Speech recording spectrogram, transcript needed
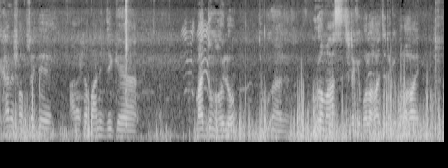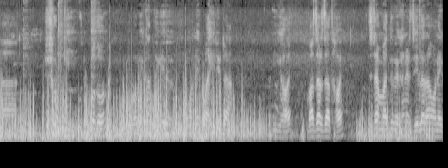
এখানে সবচাইতে আর একটা বাণিজ্যিক মাধ্যম হইল গুঁড়ো মাছ, যেটাকে বলা হয়, যেটাকে বলা হয় শুটকি উৎপাদন। এবং এখান থেকে অনেক বাহিরে এটা ই হয়, বাজারজাত হয়, যেটার মাধ্যমে এখানের জেলেরা অনেক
